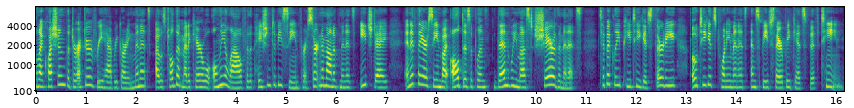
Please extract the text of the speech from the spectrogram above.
When I questioned the director of rehab regarding minutes, I was told that Medicare will only allow for the patient to be seen for a certain amount of minutes each day, and if they are seen by all disciplines, then we must share the minutes. Typically, PT gets 30, OT gets 20 minutes, and speech therapy gets 15.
